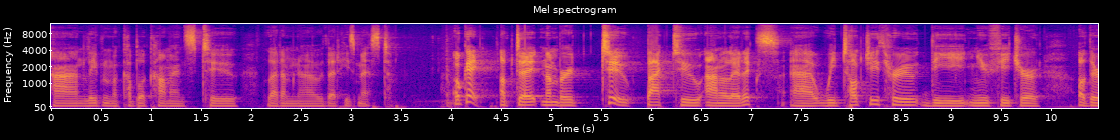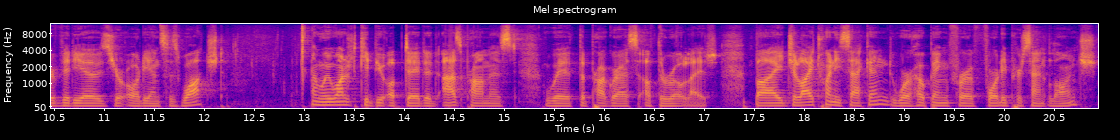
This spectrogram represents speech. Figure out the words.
and leave him a couple of comments to let him know that he's missed. Okay, update number two, back to analytics. Uh, we talked you through the new feature, other videos your audience has watched. And we wanted to keep you updated, as promised, with the progress of the rollout. By July 22nd, we're hoping for a 40% launch.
